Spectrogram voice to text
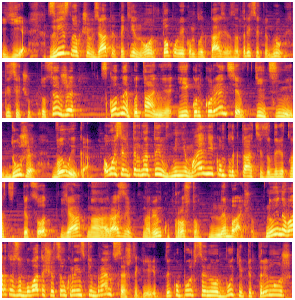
є. Звісно, якщо взяти такий ноут в топовій комплектації за 31 тисячу, то це вже Складне питання, і конкуренція в тій ціні дуже велика. А ось альтернатив в мінімальній комплектації за 19500 я наразі на ринку просто не бачу. Ну і не варто забувати, що це український бренд, все ж таки. Ти купуєш цей ноутбук і підтримуєш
